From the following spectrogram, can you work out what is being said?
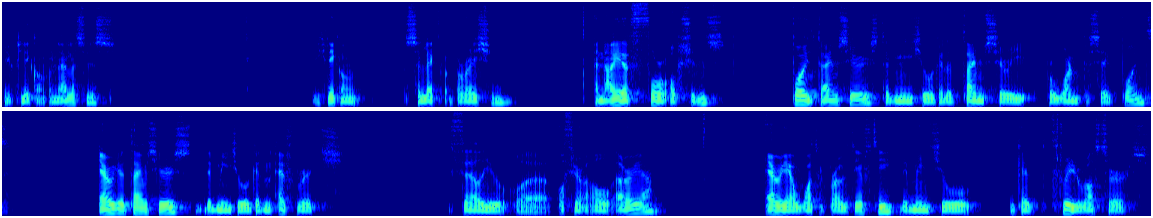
you click on analysis you click on select operation and now you have four options. Point time series that means you will get a time series for one specific point. Area time series that means you will get an average value uh, of your whole area. Area water productivity that means you'll get three rasters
